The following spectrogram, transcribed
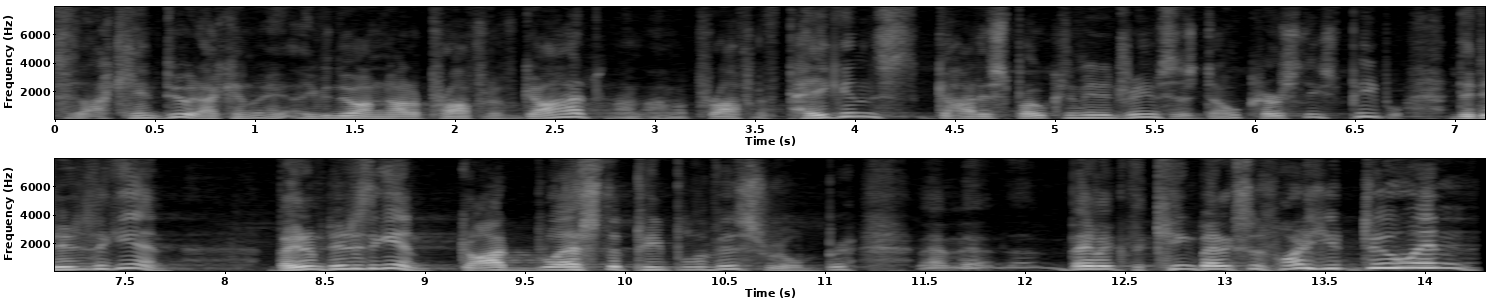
He says, I can't do it. I can, even though I'm not a prophet of God, I'm, I'm a prophet of pagans. God has spoken to me in a dream. He says, Don't curse these people. They did it again. Balaam did it again. God blessed the people of Israel. Balak, the king Balak says, What are you doing?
